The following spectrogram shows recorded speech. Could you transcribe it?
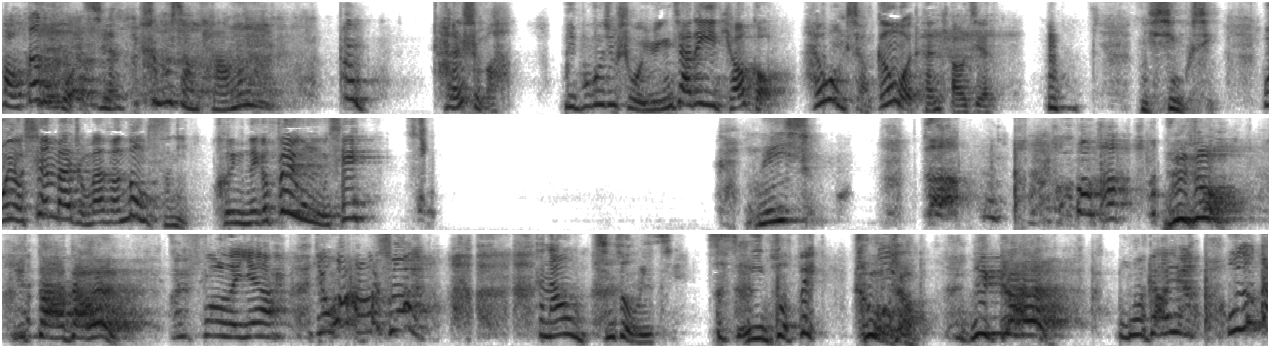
好大的火气，是不想谈了吗？嗯，谈什么？你不过就是我云家的一条狗，还妄想跟我谈条件？哼！你信不信我有千百种办法弄死你和你那个废物母亲？敢威胁我！云素，你大胆！快放了嫣儿，有话好好说。他拿我母亲做威胁，协议作废。畜生，你敢！我答应，我都答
